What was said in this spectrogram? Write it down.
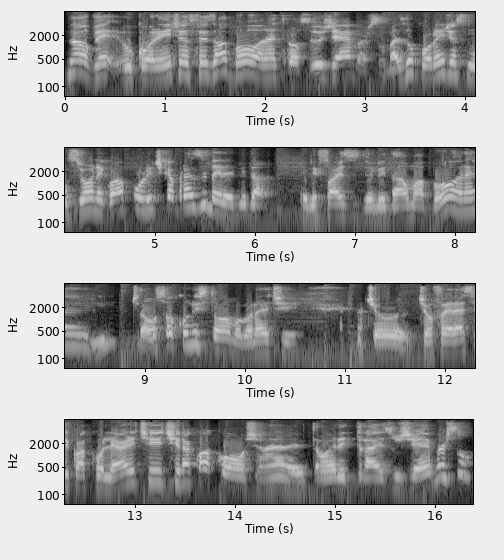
Não, não o Corinthians fez a boa, né? Trouxe o Gemerson, mas o Corinthians funciona igual a política brasileira. Ele dá, ele faz, ele dá uma boa, né? E te dá um soco no estômago, né? Te, te, te oferece com a colher e te tira com a concha, né? Então ele traz o Gemerson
